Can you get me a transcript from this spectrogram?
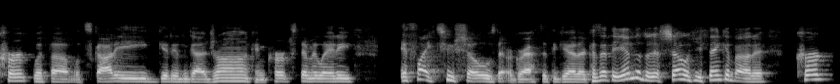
Kirk with uh with Scotty getting the guy drunk and Kirk stimulating, it's like two shows that were grafted together. Because at the end of the show, if you think about it, Kirk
